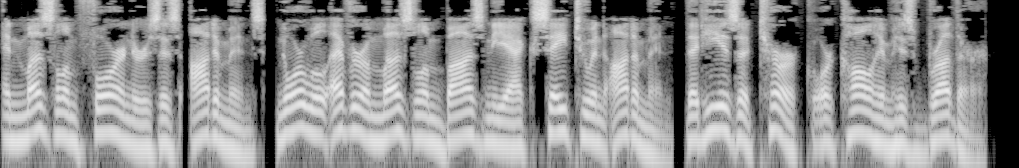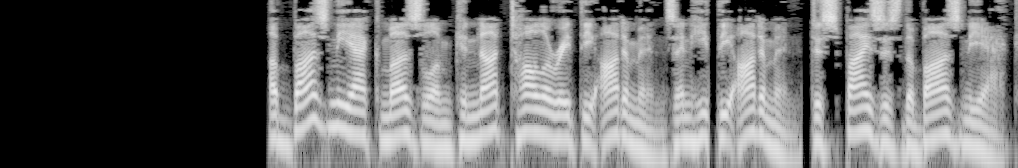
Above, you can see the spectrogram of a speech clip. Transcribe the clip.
and Muslim foreigners as Ottomans, nor will ever a Muslim Bosniak say to an Ottoman, that he is a Turk or call him his brother. A Bosniak Muslim cannot tolerate the Ottomans and he the Ottoman despises the Bosniak.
